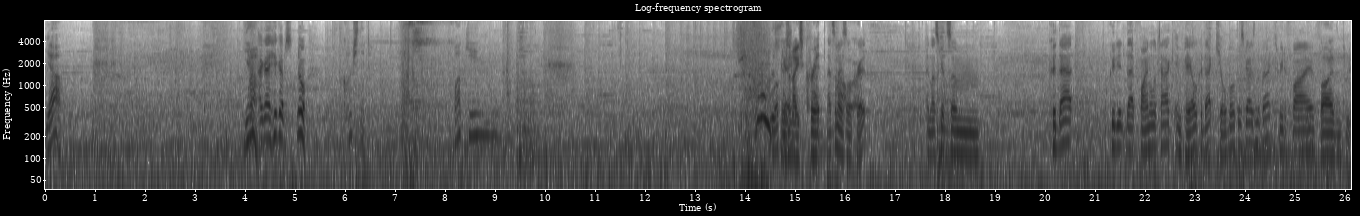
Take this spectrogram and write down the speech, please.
Yeah. Yeah. I got hiccups. No. Of course they do. Fucking. Ooh, There's a nice crit. That's a nice little crit. And let's get some. Could that? Could it, that final attack impale? Could that kill both those guys in the back? Three to five. Five and three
